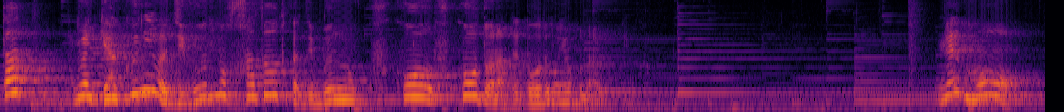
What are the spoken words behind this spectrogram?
だ逆には自分の波動とか自分の不幸不幸度なんてどうでもよくなるっていうか。でも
